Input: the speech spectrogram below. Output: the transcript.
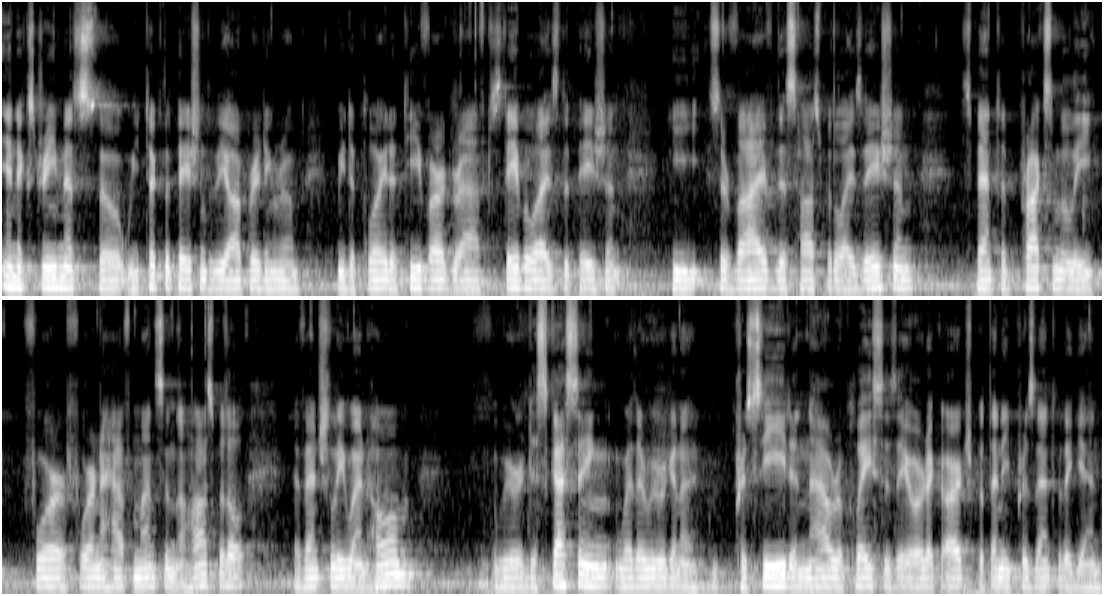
in extremis. So we took the patient to the operating room. We deployed a TEVAR graft, stabilized the patient. He survived this hospitalization, spent approximately four, or four and a half months in the hospital, eventually went home. We were discussing whether we were going to proceed and now replace his aortic arch, but then he presented again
